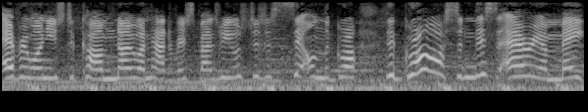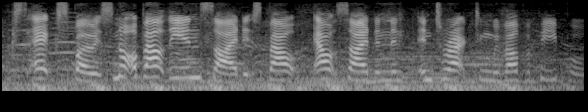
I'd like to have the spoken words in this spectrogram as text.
everyone used to come, no one had a wristband. We used to just sit on the grass. The grass in this area makes Expo. It's not about the inside, it's about outside and in- interacting with other people.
